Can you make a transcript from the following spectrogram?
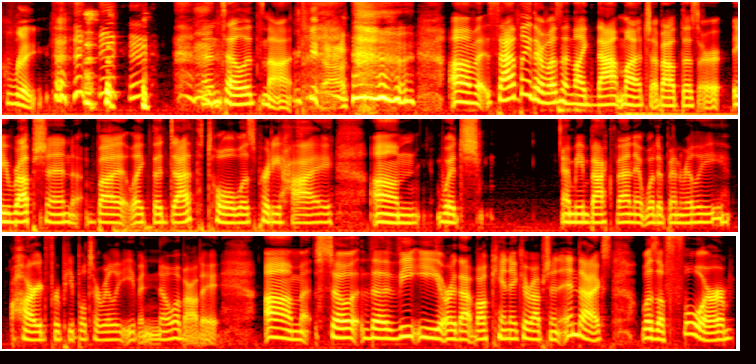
great. until it's not. Yeah. um, sadly, there wasn't like that much about this er- eruption, but like the death toll was pretty high, um, which. I mean, back then it would have been really hard for people to really even know about it. Um, so the VE or that volcanic eruption index was a four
